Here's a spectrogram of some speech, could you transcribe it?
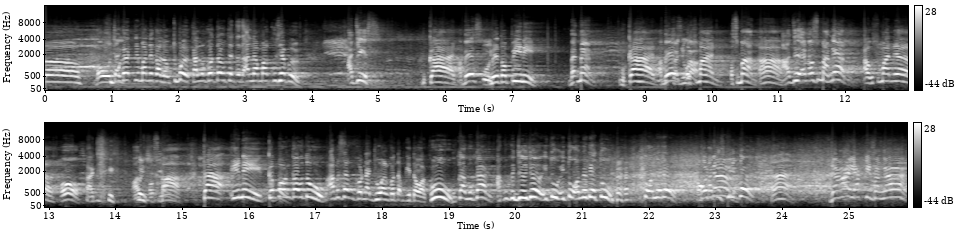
Bawa Cuba cari. kata mana kalau Cuba kalau kau tahu tak, tak, tak, nama aku siapa Aziz. Bukan Habis? Oi. Bila topi ni Batman. Bukan Habis? Bukan juga. Osman Osman. Ah. Aziz and Osman kan? Ah, Osman dia Oh. Haji. Ui. Osman. Ha, tak, ini kebun kau tu. Apa sebab kau nak jual kau tak beritahu aku? Bukan, bukan. Aku kerja je. Itu itu owner dia tu. Itu owner dia. Owner? Speaker. Ha. Jangan yakin sangat.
